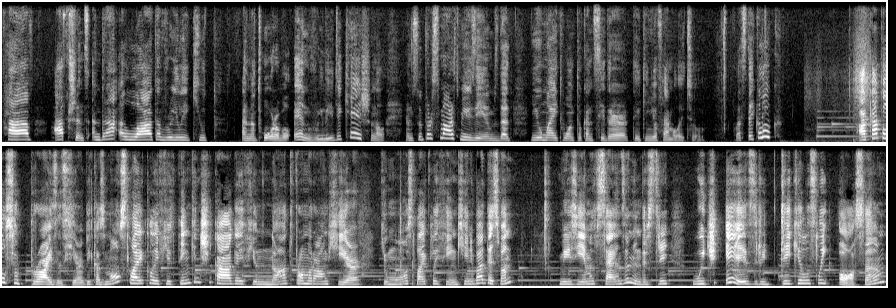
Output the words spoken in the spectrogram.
have options and there are a lot of really cute and adorable and really educational and super smart museums that you might want to consider taking your family to. Let's take a look. A couple surprises here because most likely if you think in Chicago, if you're not from around here, you're most likely thinking about this one. Museum of Science and Industry, which is ridiculously awesome.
